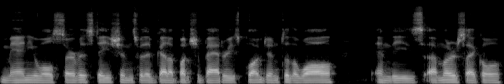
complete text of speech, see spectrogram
manual service stations where they've got a bunch of batteries plugged into the wall, and these uh, motorcycle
